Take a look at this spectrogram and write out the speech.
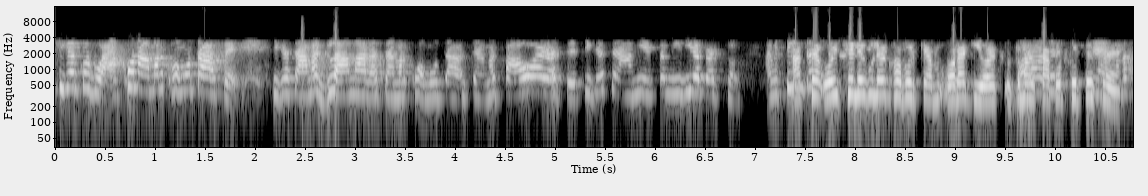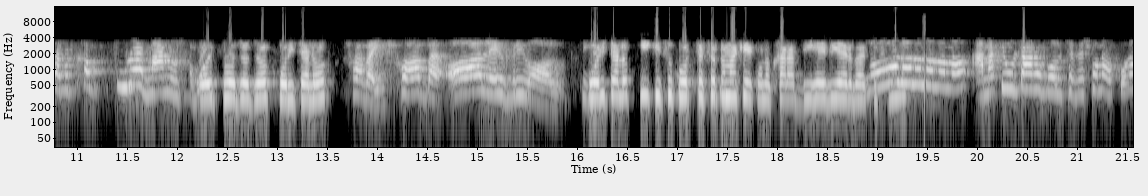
স্বীকার করব। এখন আমার ক্ষমতা আছে ঠিক আছে? আমার গ্লামার আছে আমার ক্ষমতা আছে আমার পাওয়ার আছে ঠিক আছে? আমি একটা মিডিয়া পার্সন আচ্ছা ওই ছেলেগুলোর খবর কেমন ওরা কি ওরা তোমার সাপোর্ট করতেছে? হ্যাঁ, পুরো মানুষ ওই প্রযোজক পরিচালক? সবাই সব অল এভরি অল পরিচালক কি কিছু করতেছে তোমাকে? কোনো খারাপ বিহেভিয়ার বা কিছু? নো নো নো নো আমাকে উল্টা আরও বলছে যে শোনো কোনো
